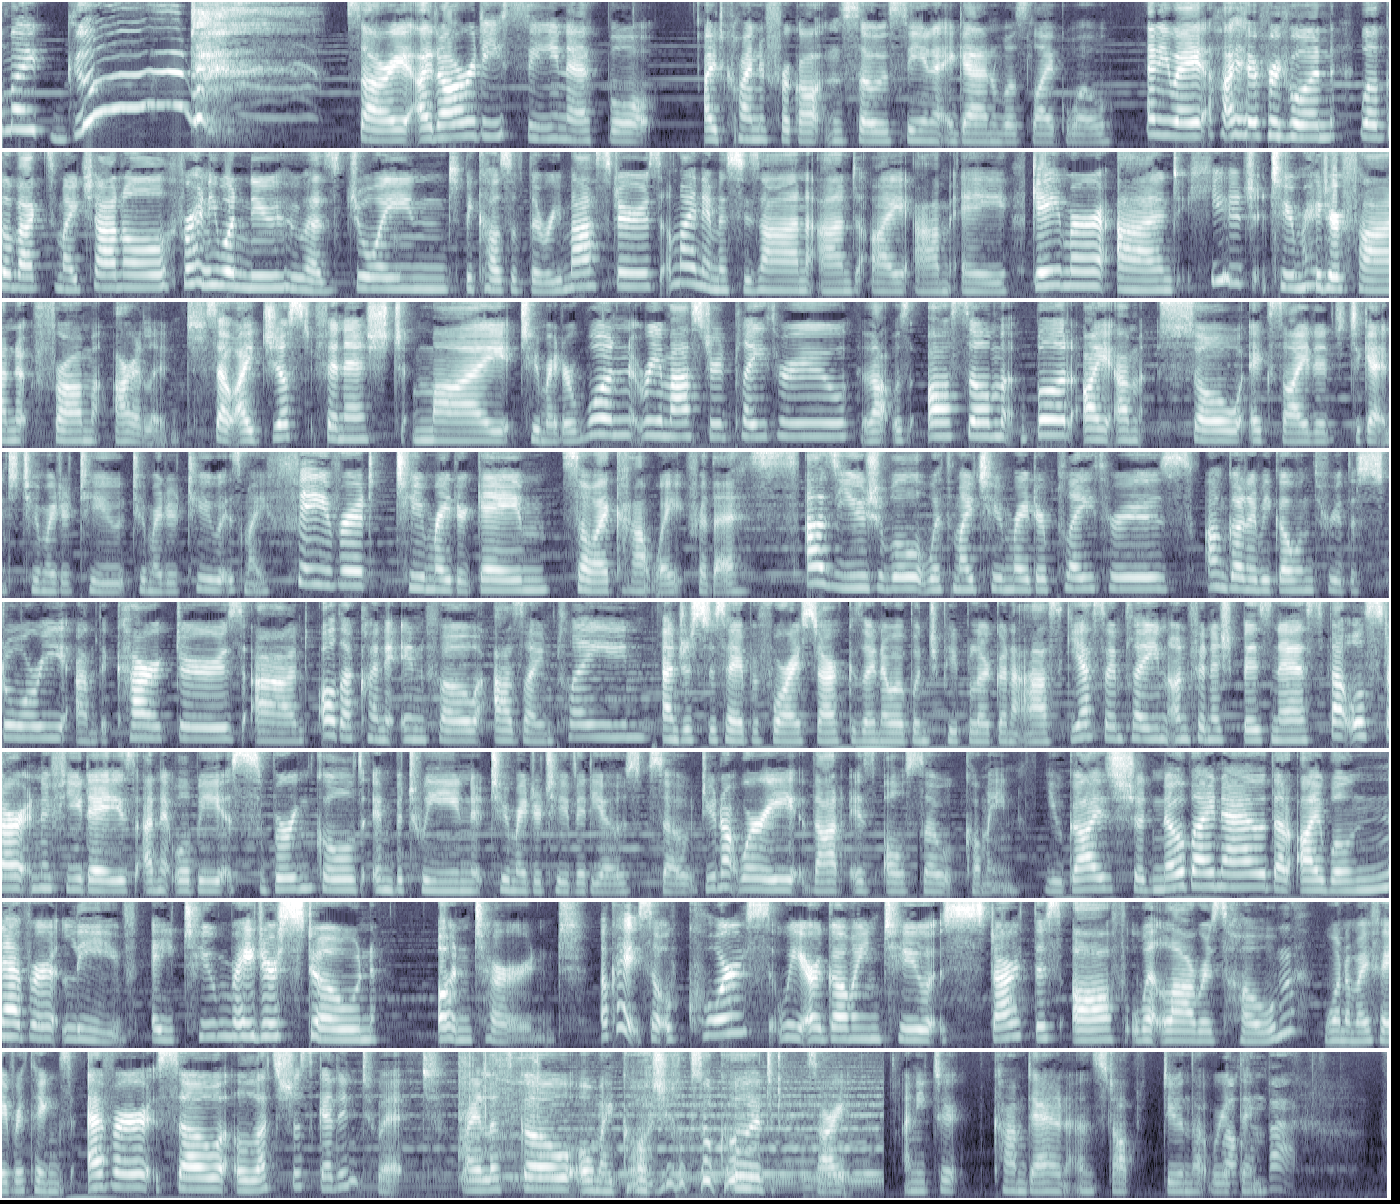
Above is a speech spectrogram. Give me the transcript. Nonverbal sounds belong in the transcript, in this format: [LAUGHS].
Oh my god! [LAUGHS] Sorry, I'd already seen it, but I'd kind of forgotten, so seeing it again was like, whoa. Anyway, hi everyone, welcome back to my channel. For anyone new who has joined because of the remasters, my name is Suzanne and I am a gamer and huge Tomb Raider fan from Ireland. So I just finished my Tomb Raider 1 remastered playthrough. That was awesome, but I am so excited to get into Tomb Raider 2. Tomb Raider 2 is my favorite Tomb Raider game, so I can't wait for this. As usual with my Tomb Raider playthroughs, I'm going to be going through the story and the characters and all that kind of info as I'm playing. And just to say before I start, because I know a bunch of people are going to ask, yes, I'm playing Unfinished Business. That will start in a few days and it will be sprinkled in between Tomb Raider 2 videos. So do not worry, that is also coming. You guys should know by now that I will never leave a Tomb Raider stone unturned. Okay, so of course we are going to start this off with Lara's home, one of my favorite things ever, so let's just get into it. Right, let's go. Oh my gosh, you look so good. Sorry, I need to calm down and stop doing that weird Welcome thing. back.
